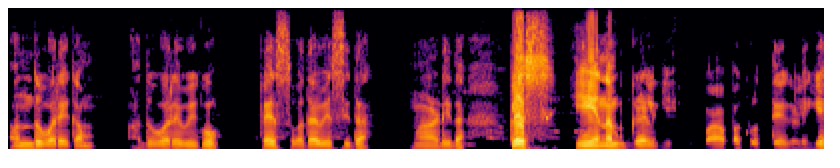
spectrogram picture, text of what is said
ಅಂದುವರೆಗಂ ಅದುವರೆವಿಗೂ ಪ್ಲಸ್ ಒದಗಿಸಿದ ಮಾಡಿದ ಪ್ಲಸ್ ಏನಂಗಳಿಗೆ ಪಾಪ ಕೃತ್ಯಗಳಿಗೆ,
